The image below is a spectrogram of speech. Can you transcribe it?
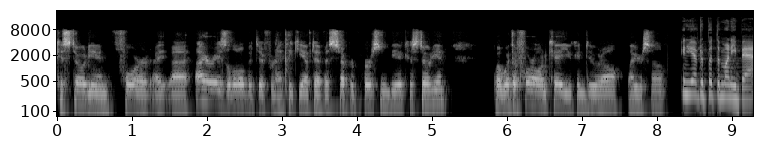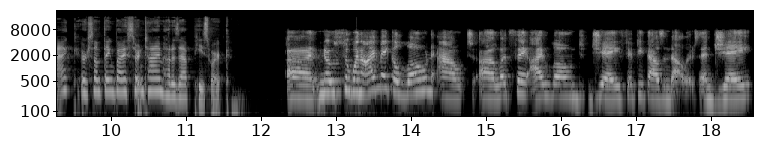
custodian for it. Uh, IRA is a little bit different. I think you have to have a separate person be a custodian. But with a 401k, you can do it all by yourself. And you have to put the money back or something by a certain time? How does that piece work? Uh, no, so when I make a loan out, uh, let's say I loaned Jay $50,000 and Jay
